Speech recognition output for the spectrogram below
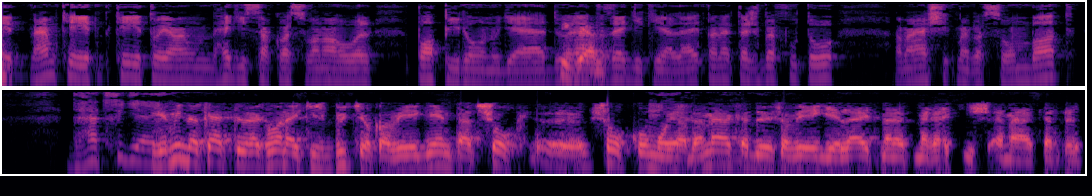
két, nem? Két, két olyan hegyi szakasz van, ahol papíron ugye eldőlhet, Igen. az egyik ilyen lejtmenetes befutó, a másik meg a szombat. De hát figyelj, Igen, mind a kettőnek van egy kis bütyök a végén, tehát sok, sok komolyabb emelkedő, és a végén lejtmenet meg egy kis emelkedő.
